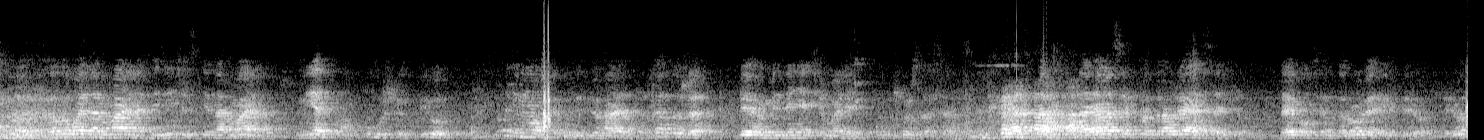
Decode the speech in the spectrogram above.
все головой нормально, физически нормально, метки, кушают, пьют. Ну, немножко передвигается. Но это уже бегаю медленнее, чем олень. Ну, что ж за. Да, я вас всех поздравляю с этим. Дай Бог всем здоровья и вперед. Вперед.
